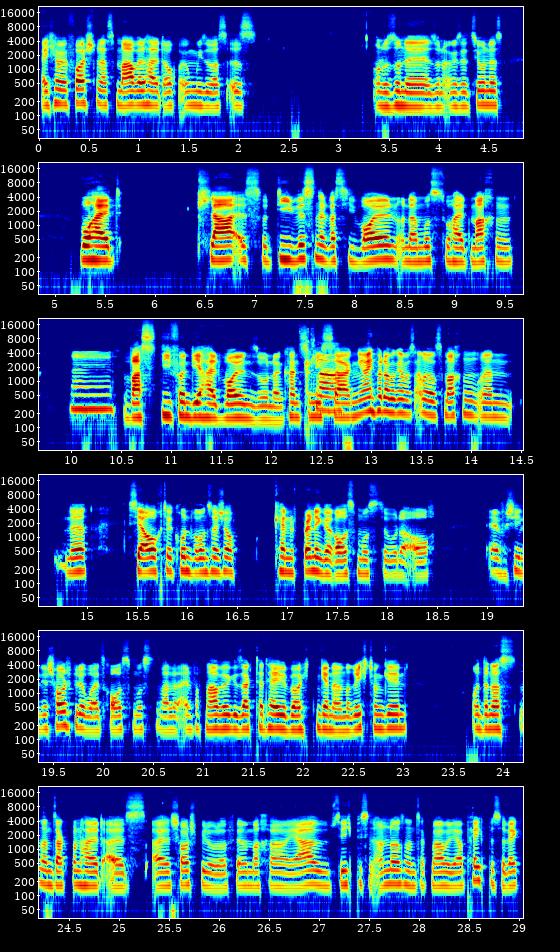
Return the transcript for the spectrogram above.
Weil ich kann mir vorstellen, dass Marvel halt auch irgendwie sowas ist. Oder so eine, so eine Organisation ist, wo halt klar ist, so die wissen halt, was sie wollen und dann musst du halt machen, Hm. was die von dir halt wollen, so. Und dann kannst du nicht Klar. sagen, ja, ich würde aber gerne was anderes machen und dann, ne, ist ja auch der Grund, warum zum Beispiel auch Kenneth Branagh raus musste oder auch äh, verschiedene Schauspieler wo jetzt raus mussten, weil halt einfach Marvel gesagt hat, hey, wir möchten gerne in eine Richtung gehen. Und dann, hast, dann sagt man halt als, als Schauspieler oder Filmemacher, ja, sehe ich ein bisschen anders. Und dann sagt Marvel, ja, Pech, bist du weg.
